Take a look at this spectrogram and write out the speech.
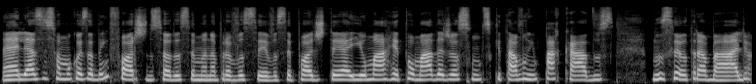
Né? Aliás, isso é uma coisa bem forte do céu da semana para você. Você pode ter aí uma retomada de assuntos que estavam empacados no seu trabalho.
